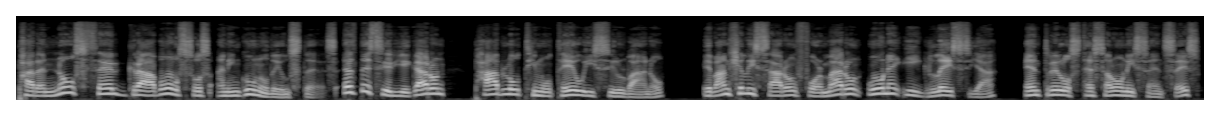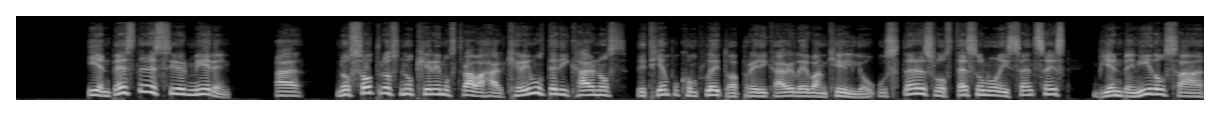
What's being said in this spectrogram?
para no ser gravosos a ninguno de ustedes. Es decir, llegaron Pablo, Timoteo y Silvano, evangelizaron, formaron una iglesia entre los tesalonicenses, y en vez de decir, miren, uh, nosotros no queremos trabajar, queremos dedicarnos de tiempo completo a predicar el Evangelio, ustedes los tesalonicenses, bienvenidos a,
